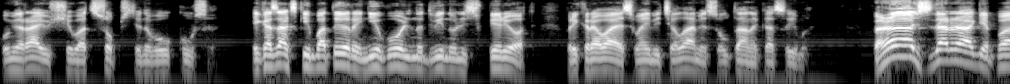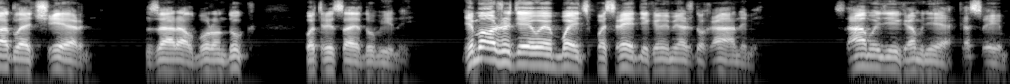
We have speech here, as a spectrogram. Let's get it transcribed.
умирающего от собственного укуса. И казахские батыры невольно двинулись вперед, прикрывая своими телами султана Касыма. «Прочь дороги, падла чернь!» – заорал Бурундук, потрясая дубиной. «Не можете вы быть посредниками между ханами! Сам иди ко мне, Косым!»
